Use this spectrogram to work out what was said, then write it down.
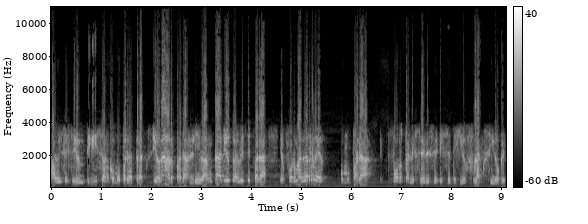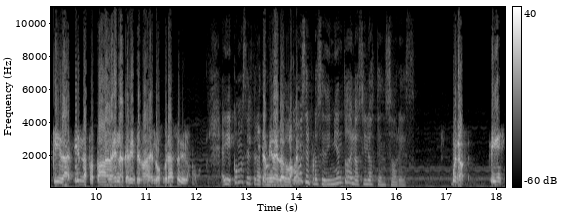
A veces se utilizan como para traccionar, para levantar, y otras veces para, en forma de red, como para fortalecer ese, ese tejido flácido que queda en la papada, en la cara interna de los brazos y de los músculos. Eh, ¿Cómo es el tratamiento? ¿Cómo es el procedimiento de los hilos tensores? Bueno, eh,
